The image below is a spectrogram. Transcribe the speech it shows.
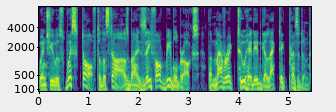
when she was whisked off to the stars by Zaphod Beeblebrox, the maverick two-headed galactic president.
